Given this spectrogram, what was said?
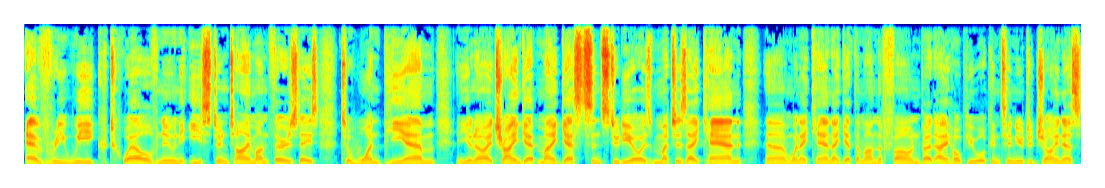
every week, 12 noon Eastern time on Thursdays to 1 p.m. You know, I try and get my guests in studio as much as I can. Uh, when I can, I get them on the phone, but I hope you will continue to join us.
